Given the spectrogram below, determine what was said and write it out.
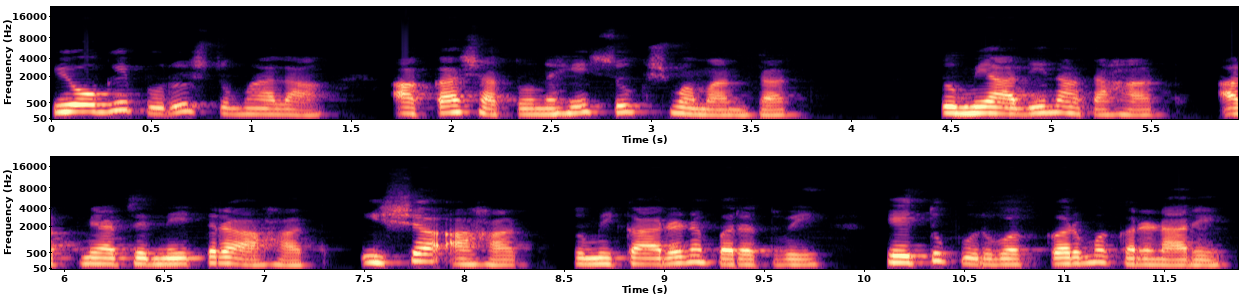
योगी पुरुष तुम्हाला आकाशातूनही सूक्ष्म मानतात. तुम्ही आदिनाथ आहात आत्म्याचे नेत्र आहात ईश आहात. तुम्ही कारण परत्वे हेतुपूर्वक कर्म करणारे.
